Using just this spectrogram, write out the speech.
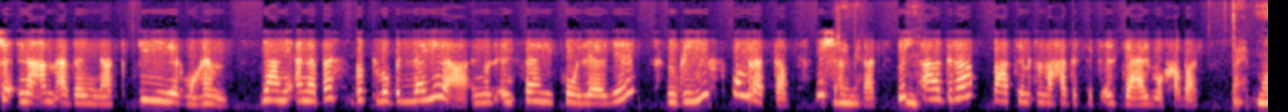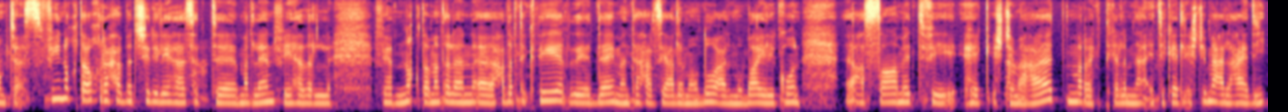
شئنا أم أبينا كثير مهم. يعني أنا بس بطلب اللياقة إنه الإنسان يكون لايق نظيف ومرتب. مش أكثر مش قادرة بعطي مثل ما حضرتك قلتي علم وخبر ممتاز. في نقطة أخرى حابة تشيري لها ست مارلين في هذا ال... في هذه النقطة. مثلا آه، حضرتك كثير دائما تحرصي على موضوع الموبايل يكون على الصامت في هيك اجتماعات. مرة تكلمنا عن اتيكيت الاجتماع العادي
